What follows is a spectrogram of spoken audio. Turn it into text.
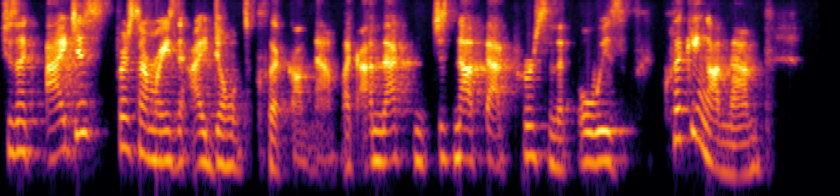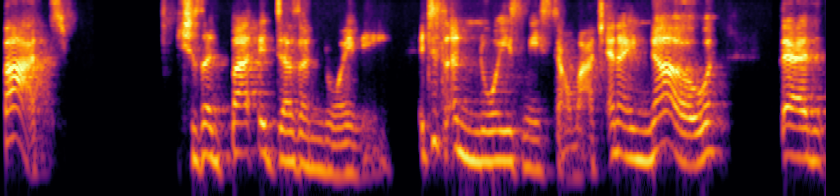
She's like, I just, for some reason, I don't click on them. Like, I'm not just not that person that always clicking on them. But she's like, but it does annoy me. It just annoys me so much. And I know that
